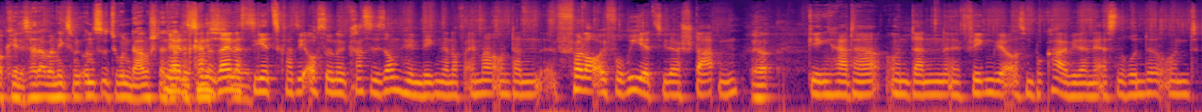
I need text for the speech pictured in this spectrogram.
Okay, das hat aber nichts mit uns zu tun. Darmstadt Ja, das kann nicht, sein, äh, dass die jetzt quasi auch so eine krasse Saison hinlegen dann auf einmal und dann äh, voller Euphorie jetzt wieder starten Ja. gegen Hertha und dann äh, fliegen wir aus dem Pokal wieder in der ersten Runde und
